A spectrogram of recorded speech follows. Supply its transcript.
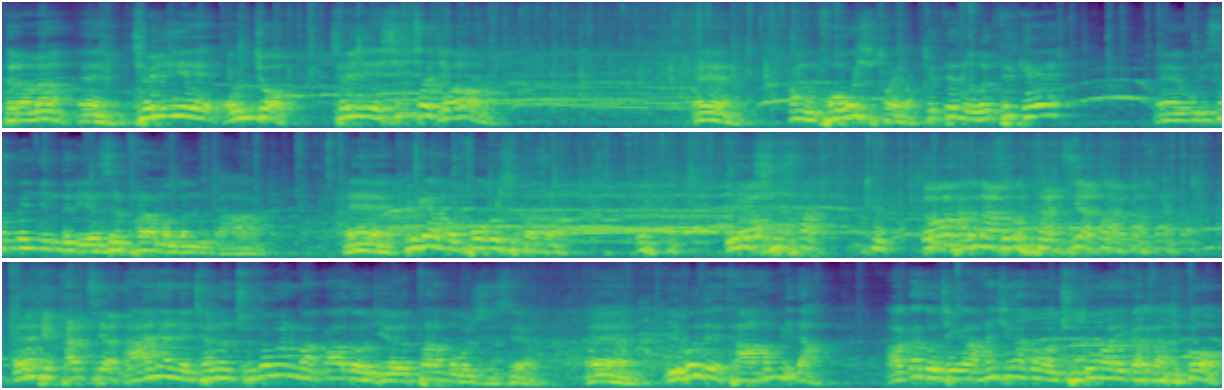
그러면 예, 저희의 원조, 저희의 시초죠. 예, 한번 보고 싶어요. 그때는 어떻게, 예, 우리 선배님들이 엿을 팔아먹었는가. 예, 그게 한번 보고 싶어서. 예, 진짜. 너하고 나하고. 같이 하자 이렇게 같이 하자 아니 아니요 저는 주둥아리만 까도 이제 팔아먹을 수 있어요 예 이분들이 다 합니다 아까도 제가 한 시간 동안 주둥아리 까가지고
